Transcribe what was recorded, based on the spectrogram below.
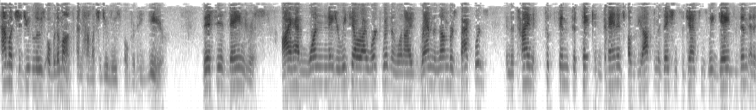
How much did you lose over the month, and how much did you lose over the year? This is dangerous. I had one major retailer I worked with, and when I ran the numbers backwards, in the time it took them to take advantage of the optimization suggestions we gave them in a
